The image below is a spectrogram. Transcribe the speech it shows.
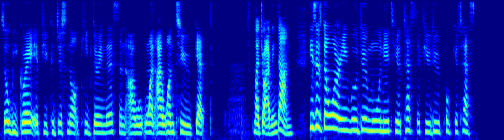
So it'll be great if you could just not keep doing this, and I want I want to get my driving done. He says, "Don't worry, we'll do more near to your test if you do book your test."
